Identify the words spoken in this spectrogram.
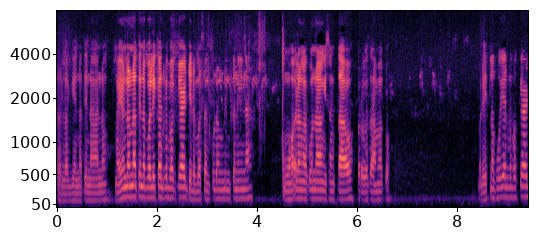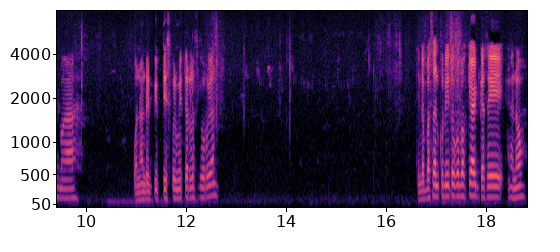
Lalagyan natin ng ano. Ngayon lang natin nabalikan kabakyard. Tinabasan ko lang din kanina. Kumuha lang ako ng isang tao para kasama ko. Maliit lang po yan kabakyard, mga 150 square meter lang siguro yan. Tinabasan ko dito kabakyard kasi ano,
